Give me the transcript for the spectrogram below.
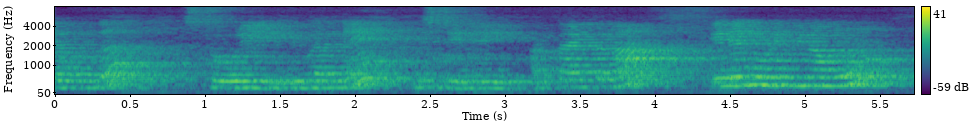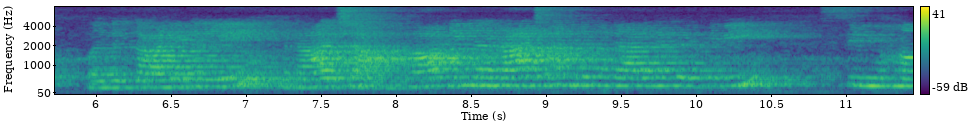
ಒಂದು ಸ್ಟೋರಿ ಇವನ್ನೇ ಹಿಸ್ಟರಿ ಅರ್ಥ ಆಯ್ತಲ್ಲ? ಏನೇನು ನೋಡಿದ್ವಿ ನಾವು? ಒಂದು ಕಾಡಿನಲ್ಲಿ ರಾಜ, ಕಾಡಿನ ರಾಜ ಅಂತ ನಾವು ಯಾರನ್ನ ಕರಿತೀವಿ? ಸಿಂಹ.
